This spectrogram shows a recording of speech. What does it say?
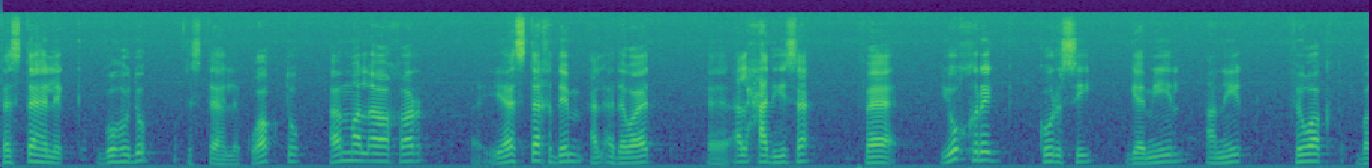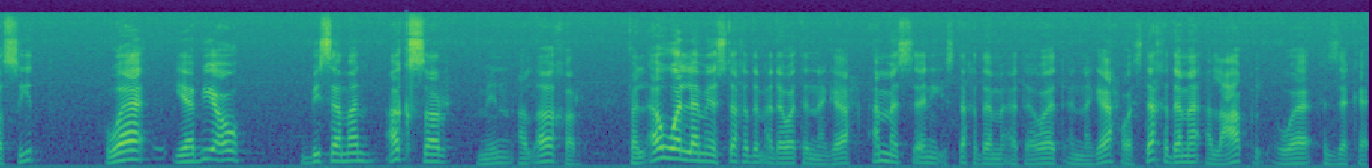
تستهلك جهده وتستهلك وقته. أما الآخر يستخدم الأدوات آه، الحديثة فيخرج كرسي جميل أنيق في وقت بسيط ويبيعه بثمن أكثر من الآخر. فالأول لم يستخدم أدوات النجاح أما الثاني استخدم أدوات النجاح واستخدم العقل والذكاء.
